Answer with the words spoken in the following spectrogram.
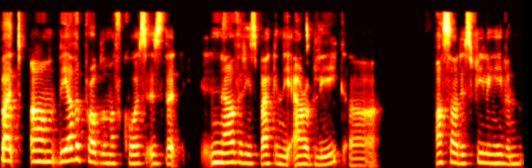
But um, the other problem, of course, is that now that he's back in the Arab League, uh, Assad is feeling even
